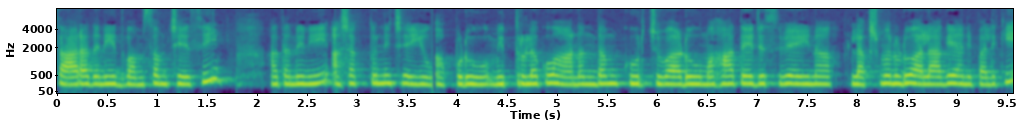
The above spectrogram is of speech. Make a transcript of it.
సారథిని ధ్వంసం చేసి అతనిని అశక్తుని చేయు. అప్పుడు మిత్రులకు ఆనందం కూర్చువాడు మహాతేజస్వి అయిన లక్ష్మణుడు అలాగే అని పలికి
